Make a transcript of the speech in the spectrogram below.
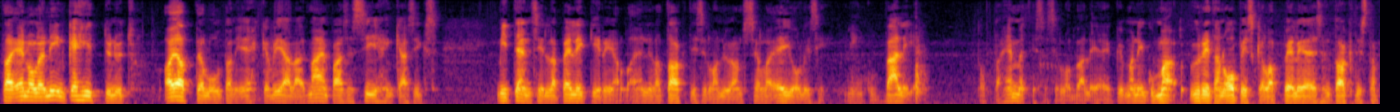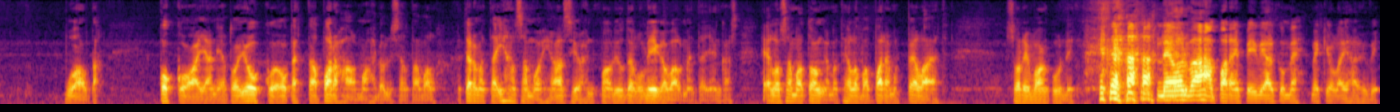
tai en ole niin kehittynyt ajattelultani ehkä vielä, että mä en pääse siihen käsiksi, miten sillä pelikirjalla ja niillä taktisilla nyansseilla ei olisi niin kuin väliä. Totta hemmetissä silloin väliä. Ja kyllä mä, niin kuin mä yritän opiskella peliä ja sen taktista puolta koko ajan ja tuo joukkue opettaa parhaalla mahdollisella tavalla. Me törmätään ihan samoihin asioihin. Nyt mä oon jutellut liigavalmentajien kanssa. Heillä on samat ongelmat, heillä on vaan paremmat pelaajat. Sori vaan kundit. ne on vähän parempia vielä kuin me. Mekin ollaan ihan hyvin.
